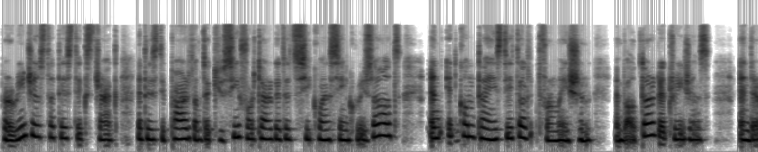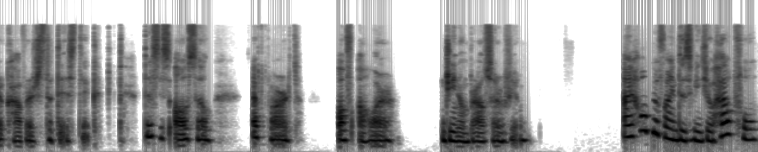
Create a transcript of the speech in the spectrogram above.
per region statistics track, it is the part of the QC for targeted sequencing results, and it contains detailed information about target regions and their coverage statistic. This is also a part of our genome browser view. I hope you find this video helpful,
